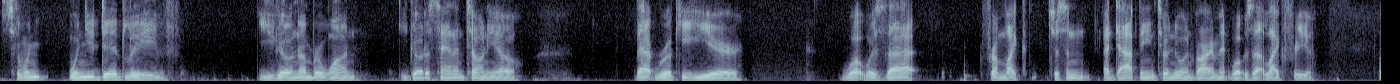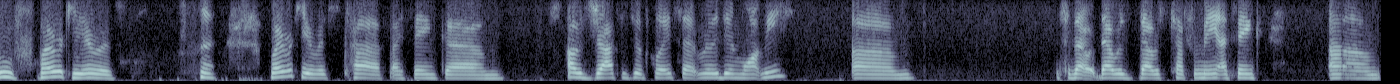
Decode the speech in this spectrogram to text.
so when when you did leave you go number 1 you go to San Antonio that rookie year what was that from like just in adapting to a new environment. What was that like for you? Oof, my rookie year was my rookie year was tough. I think um, I was drafted to a place that really didn't want me. Um, so that that was that was tough for me. I think um,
